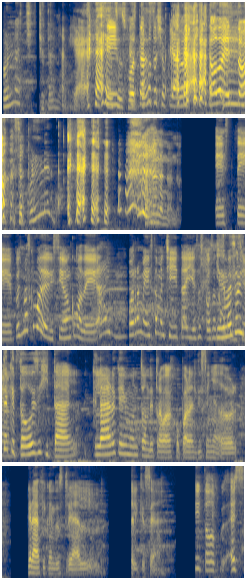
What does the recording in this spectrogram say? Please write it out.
Pon unas chichotas, mi amiga, Sí, en sus fotos. está photoshopeado todo esto. Se pone No, no, no, no. Este, pues más como de edición, como de, ay, bórrame esta manchita y esas cosas. Y además ahorita que todo es digital, claro que hay un montón de trabajo para el diseñador gráfico, industrial, el que sea. Sí, todo. Es,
